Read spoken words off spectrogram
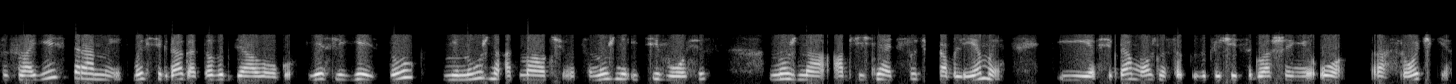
со своей стороны мы всегда готовы к диалогу. Если есть долг, не нужно отмалчиваться, нужно идти в офис, нужно объяснять суть проблемы, и всегда можно заключить соглашение о рассрочке,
